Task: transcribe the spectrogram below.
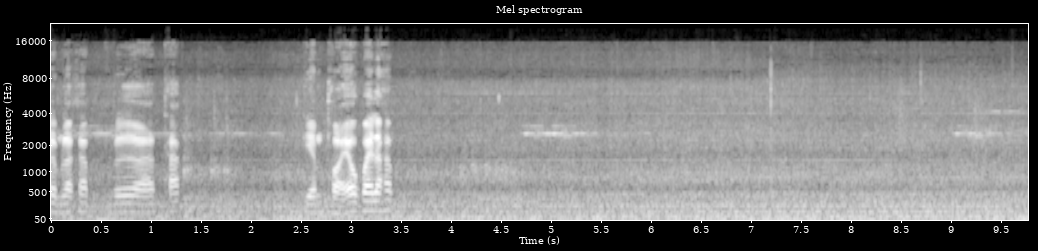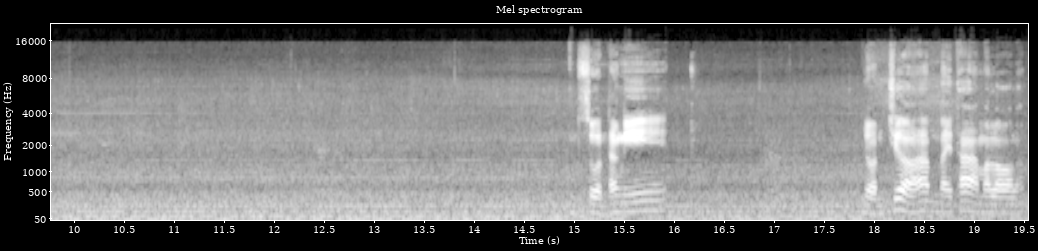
ิ่มแล้วครับ เรือทัก เตรียมถอยออกไปแล้วครับ ส่วนทางนี้ หย่อนเชือกครับในท่ามารอแล้ว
